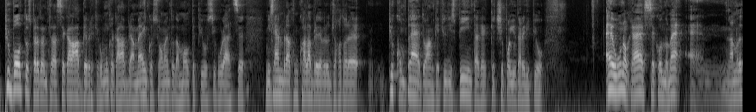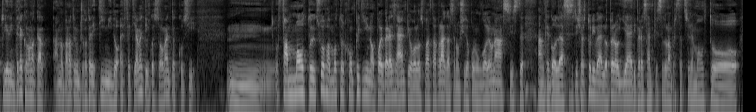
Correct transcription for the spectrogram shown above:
più volte ho sperato entrasse Calabria perché comunque Calabria a me in questo momento dà molte più sicurezze. Mi sembra con Calabria di avere un giocatore più completo, anche più di spinta, che, che ci può aiutare di più. È uno che secondo me, è, l'hanno detto ieri in telecronaca, hanno parlato di un giocatore timido, effettivamente in questo momento è così. Mm, fa molto il suo, fa molto il compitino. Poi, per esempio, con lo Sparta Praga sono uscito con un gol e un assist, anche gol e assist di certo livello. Però, ieri, per esempio, è stata una prestazione molto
